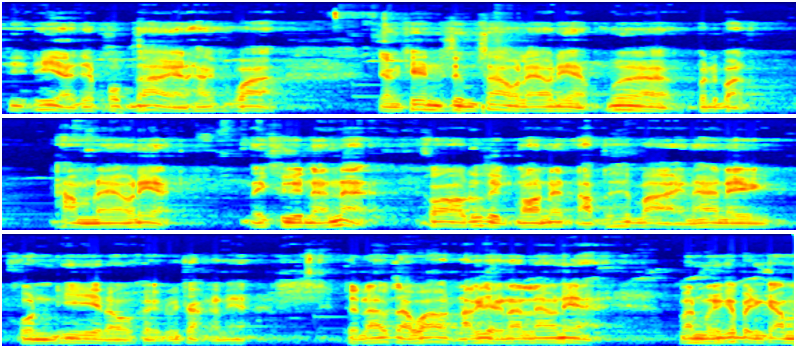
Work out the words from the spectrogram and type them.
ที่ที่อาจจะพบได้นะฮะคือว่าอย่างเช่นซึมเศร้าแล้วเนี่ยเมื่อปฏิบัติทำแล้วเนี่ยในคืนนั้นน่ะก็รู้สึกนอนได้หลับสบายนะฮะในคนที่เราเคยรู้จักกันเนี่ยแต่แล้วแต่ว่าหลังจากนั้นแล้วเนี่ยมันเหมือนกับเป็นกรรม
